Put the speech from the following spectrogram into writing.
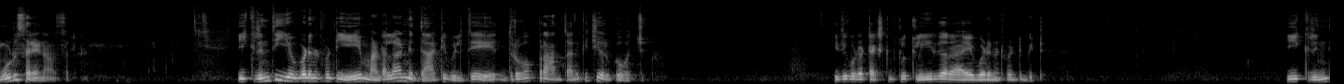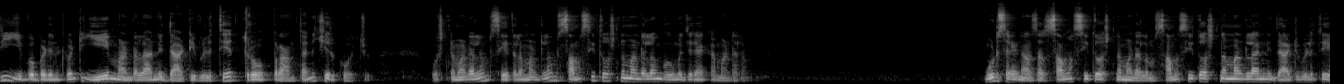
మూడు సరైన ఆన్సర్ ఈ క్రింది ఇవ్వబడినటువంటి ఏ మండలాన్ని దాటి వెళితే ధ్రువ ప్రాంతానికి చేరుకోవచ్చు? ఇది కూడా టెక్స్ట్ బుక్లో క్లియర్గా రాయబడినటువంటి బిట్. ఈ క్రింది ఇవ్వబడినటువంటి ఏ మండలాన్ని దాటి వెళితే ధ్రువ ప్రాంతాన్ని చేరుకోవచ్చు? ఉష్ణమండలం శీతల మండలం సమశీతోష్ణ మండలం భూమధ్యరేఖ మండలం మూడు సరైన ఆన్సర్. సమశీతోష్ణ మండలం సమశీతోష్ణ మండలాన్ని దాటి వెళితే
